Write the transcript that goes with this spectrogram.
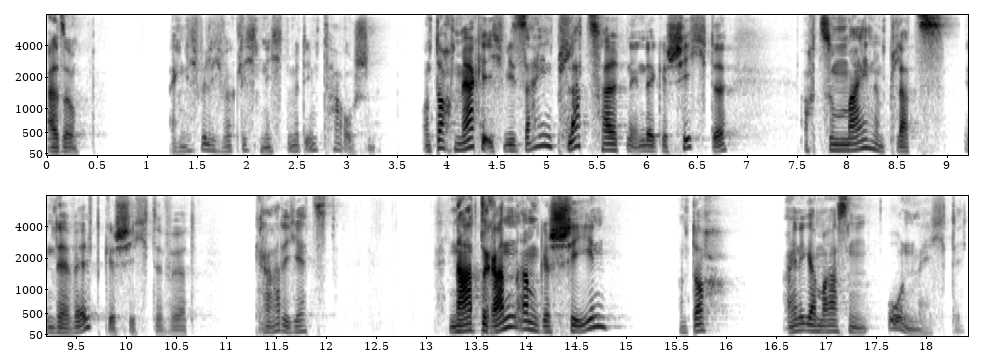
Also, eigentlich will ich wirklich nicht mit ihm tauschen. Und doch merke ich, wie sein Platzhalten in der Geschichte auch zu meinem Platz in der Weltgeschichte wird. Gerade jetzt. Nah dran am Geschehen und doch einigermaßen ohnmächtig.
